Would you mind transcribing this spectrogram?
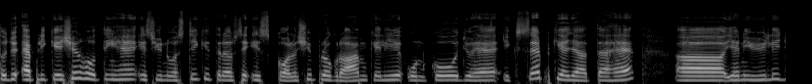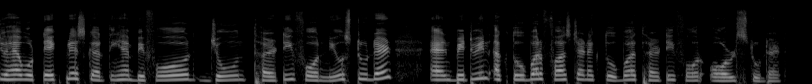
तो जो एप्लीकेशन होती हैं इस यूनिवर्सिटी की तरफ़ से, इस स्कॉलरशिप प्रोग्राम के लिए उनको जो है एक्सेप्ट किया जाता है। यानी यूजली जो है वो टेक प्लेस करती हैं before June thirty for new student and between October first and October thirty for old student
